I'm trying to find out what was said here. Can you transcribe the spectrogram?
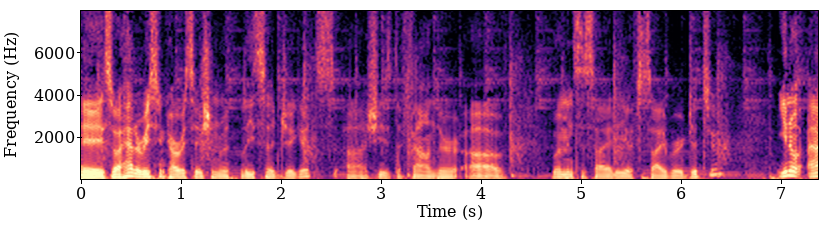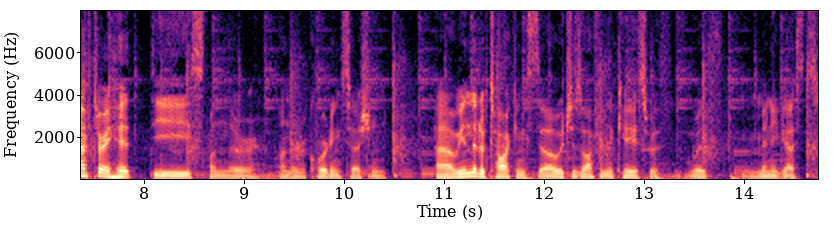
Hey, so I had a recent conversation with Lisa Jiggetts. Uh, she's the founder of Women's Society of Cyberjutsu. You know, after I hit the on the on the recording session, uh, we ended up talking still, which is often the case with with many guests.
